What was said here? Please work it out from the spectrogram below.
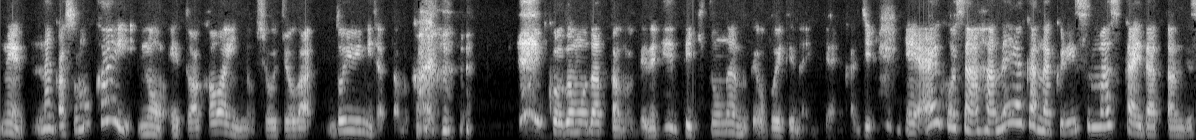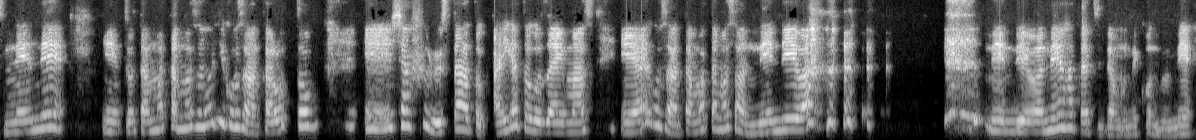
ね、なんかその回の、えっ、と、赤ワインの象徴がどういう意味だったのか 子供だったのでね、適当なので覚えてないみたいな感じ。えー、あやこさん、華やかなクリスマス会だったんですね。ね。えっ、ー、と、たまたまさ、藤子さん、タロット、えー、シャッフルスタート、ありがとうございます。えー、あやこさん、たまたまさん、年齢は？年齢はね、二十歳だもんね。今度ね、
